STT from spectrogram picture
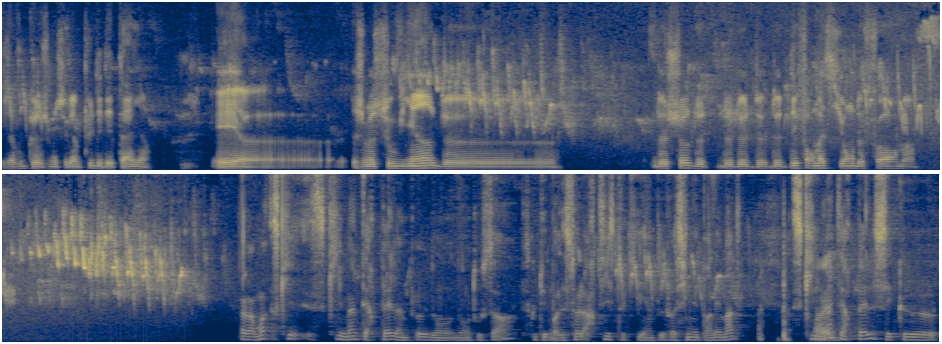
J'avoue que je me souviens plus des détails. Et euh, je me souviens de de choses, de, de, de, de déformation de forme. Alors moi, ce qui, ce qui m'interpelle un peu dans, dans, tout ça, parce que tu n'es pas le seul artiste qui est un peu fasciné par les maths, ce qui m'interpelle, c'est que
